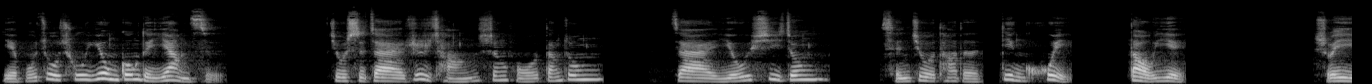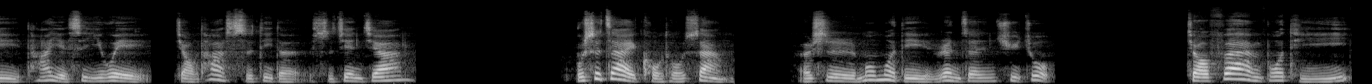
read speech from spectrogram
也不做出用功的样子，就是在日常生活当中，在游戏中成就他的定慧道业。所以，他也是一位脚踏实地的实践家，不是在口头上，而是默默地认真去做。憍梵波提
